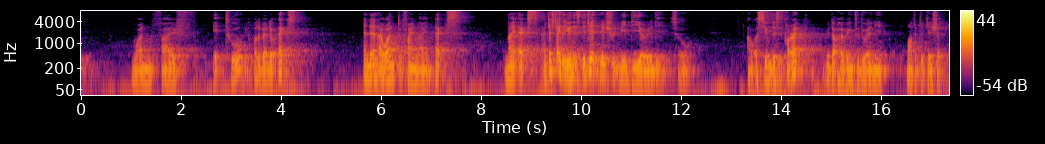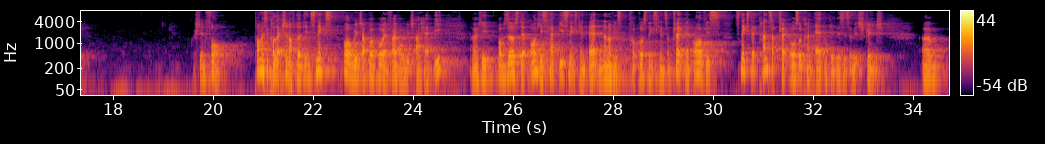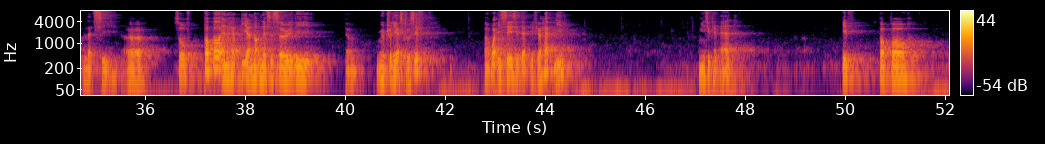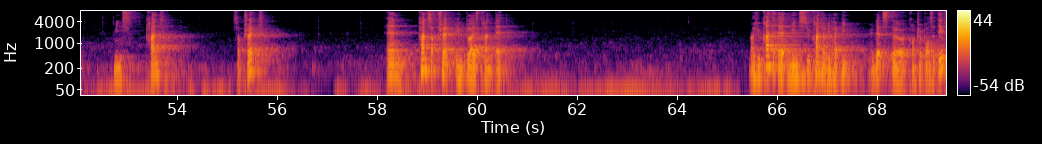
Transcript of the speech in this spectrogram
1582 for the value of x. And then I want to find 9x. 9x, I just checked the units digit, it should be d already. So I'll assume this is correct without having to do any multiplication. Question 4. Tom has a collection of 13 snakes, 4 of which are purple and 5 of which are happy. Uh, he observes that all his happy snakes can add, none of his purple snakes can subtract, and all of his snakes that can't subtract also can't add. Okay, this is a bit strange. Um, let's see. Uh, so purple and happy are not necessarily mutually exclusive. Uh, what it says is that if you're happy, means you can add. If purple means can't subtract and can't subtract implies can't add. Now if you can't add means you can't have been happy. That's the contrapositive.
